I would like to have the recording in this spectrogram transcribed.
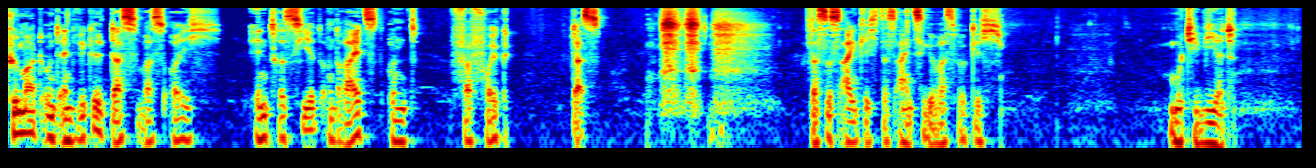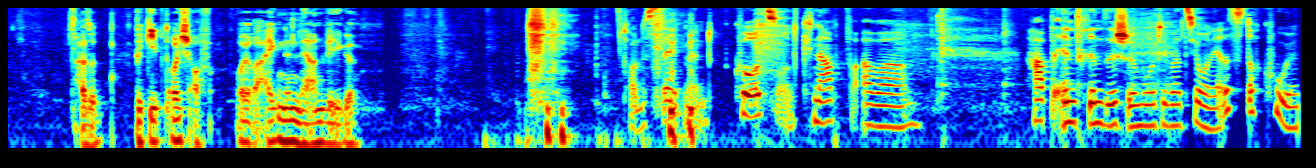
Kümmert und entwickelt das, was euch interessiert und reizt und verfolgt das. Das ist eigentlich das Einzige, was wirklich motiviert. Also begebt euch auf eure eigenen Lernwege. tolles Statement. Kurz und knapp, aber hab intrinsische Motivation. Ja, das ist doch cool.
